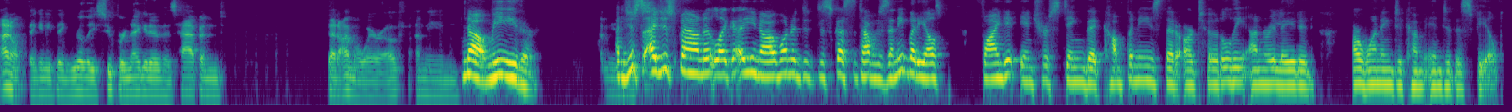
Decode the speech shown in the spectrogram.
I don't think anything really super negative has happened that I'm aware of. I mean, no, me either. I, mean, I just I just found it like uh, you know I wanted to discuss the topic. Does anybody else find it interesting that companies that are totally unrelated are wanting to come into this field?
